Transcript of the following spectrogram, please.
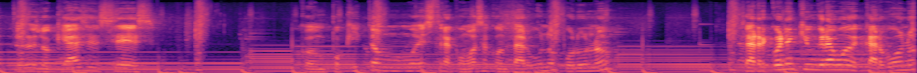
entonces lo que haces es, con poquito muestra, como vas a contar uno por uno, o sea, recuerden que un gramo de carbono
